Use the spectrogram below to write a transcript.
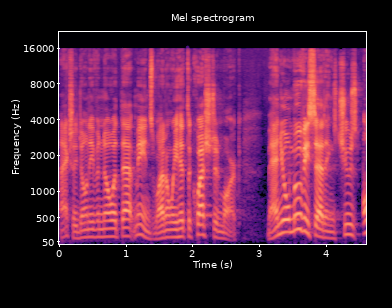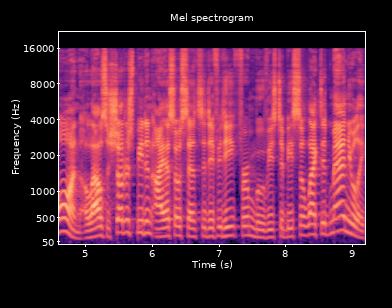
I actually don't even know what that means. Why don't we hit the question mark? Manual movie settings, choose on, allows the shutter speed and ISO sensitivity for movies to be selected manually.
